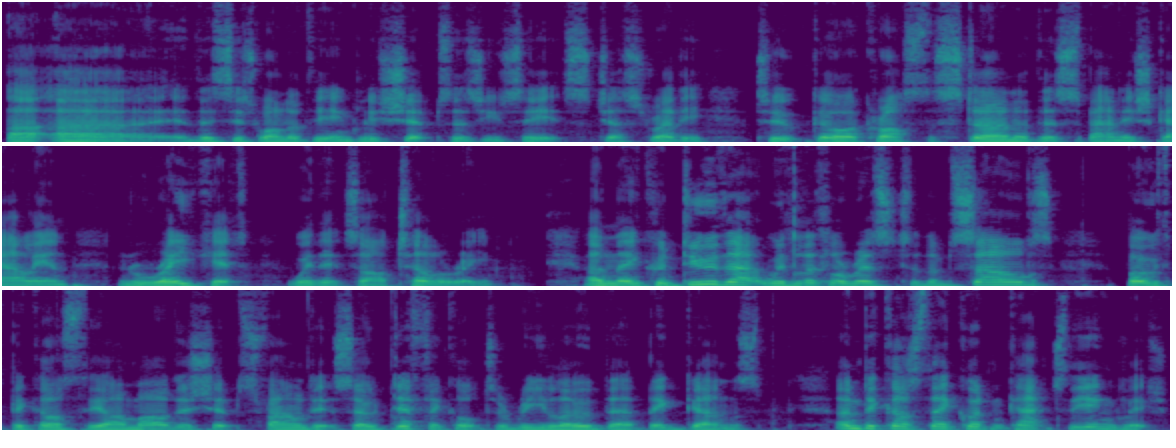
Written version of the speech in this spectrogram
Uh, uh, this is one of the English ships, as you see, it's just ready to go across the stern of this Spanish galleon and rake it with its artillery. And they could do that with little risk to themselves, both because the Armada ships found it so difficult to reload their big guns and because they couldn't catch the English.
